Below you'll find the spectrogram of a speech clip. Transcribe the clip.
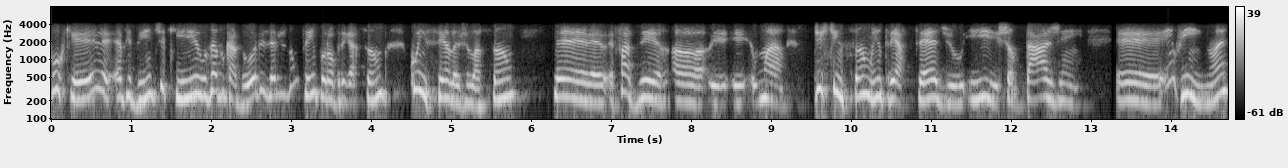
Porque é evidente que os educadores eles não têm por obrigação conhecer a legislação, é, fazer uh, uma distinção entre assédio e chantagem, é, enfim, não é?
